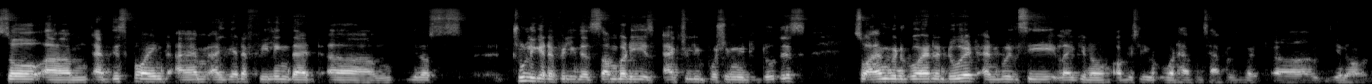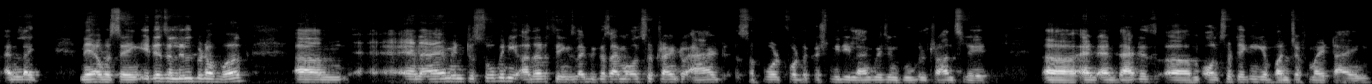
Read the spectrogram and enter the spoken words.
So um, at this point, I am I get a feeling that um, you know truly get a feeling that somebody is actually pushing me to do this. So I'm going to go ahead and do it, and we'll see. Like you know, obviously what happens happens, but um, you know, and like Neha was saying, it is a little bit of work. Um, and I am into so many other things, like because I'm also trying to add support for the Kashmiri language in Google Translate. Uh, and and that is um, also taking a bunch of my time.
